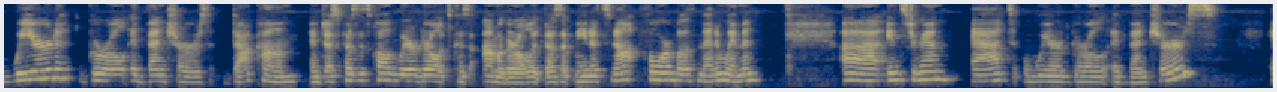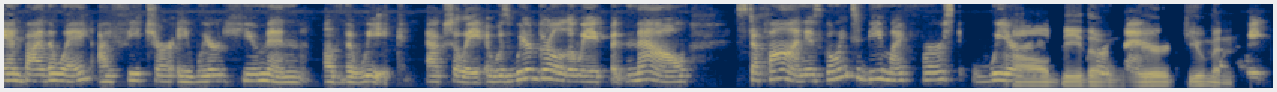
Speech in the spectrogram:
weirdgirladventures.com. And just because it's called Weird Girl, it's because I'm a girl. It doesn't mean it's not for both men and women. Uh, Instagram at Weird Girl Adventures. And by the way, I feature a weird human of the week. Actually, it was Weird Girl of the Week, but now Stefan is going to be my first weird. I'll be the weird human. Week.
